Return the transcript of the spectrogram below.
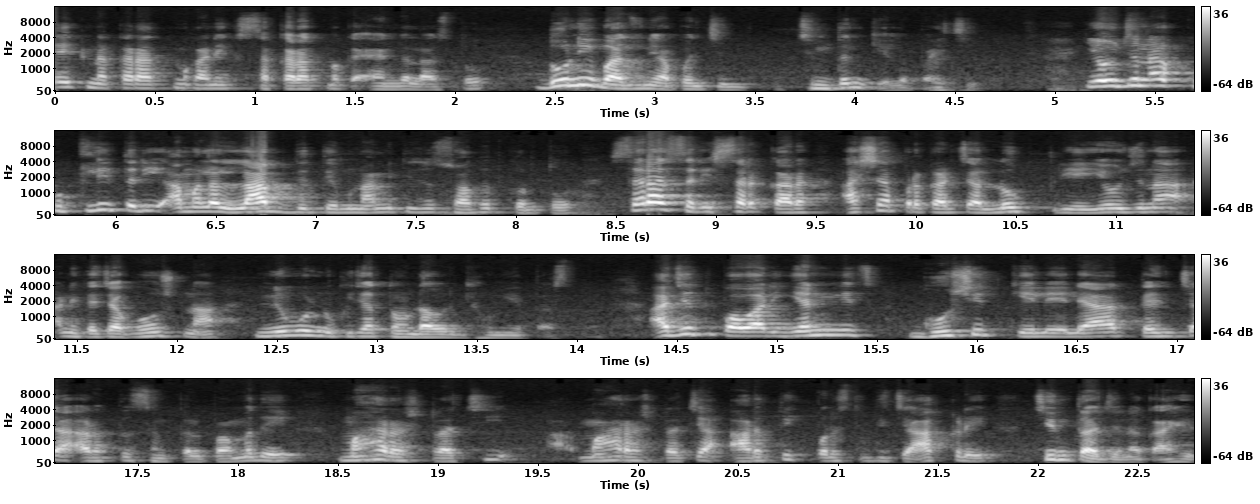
एक नकारात्मक आणि एक सकारात्मक अँगल असतो. दोन्ही बाजूने आपण चिं चिंतन केलं पाहिजे. योजना कुठली तरी आम्हाला लाभ देते म्हणून आम्ही तिचं स्वागत करतो. सरासरी सरकार अशा प्रकारच्या लोकप्रिय योजना आणि त्याच्या घोषणा निवडणुकीच्या तोंडावर घेऊन येत असतं. अजित पवार यांनीच घोषित केलेल्या त्यांच्या अर्थसंकल्पामध्ये महाराष्ट्राची महाराष्ट्राच्या आर्थिक परिस्थितीचे आकडे चिंताजनक आहेत.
